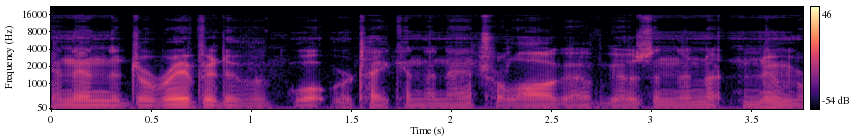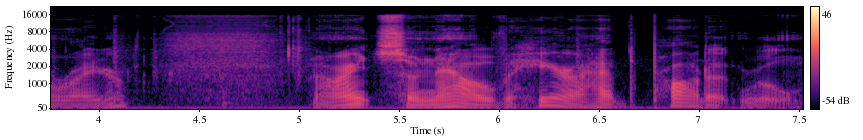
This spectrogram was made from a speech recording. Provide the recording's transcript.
and then the derivative of what we're taking the natural log of goes in the numerator. Alright, so now over here I have the product rule.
